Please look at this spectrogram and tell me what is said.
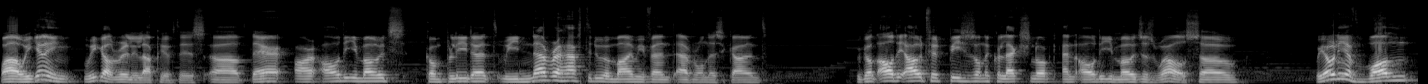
Wow, we're getting we got really lucky with this. Uh, there are all the emotes completed. We never have to do a mime event ever on this account. We got all the outfit pieces on the collection log and all the emotes as well. So we only have one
